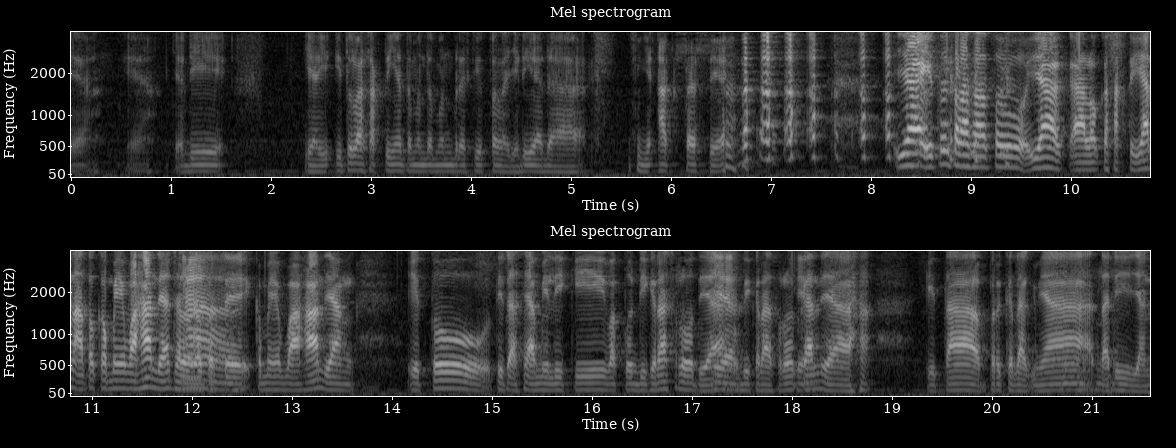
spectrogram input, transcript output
Ya, ya. Jadi ya itulah saktinya teman-teman Bread People lah. Jadi ada punya akses ya. ya itu salah satu ya kalau kesaktian atau kemewahan ya dalam nah. kemewahan yang itu tidak saya miliki waktu di grassroots ya. Yeah. Di grassroots yeah. kan ya kita bergeraknya mm -hmm. tadi yang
